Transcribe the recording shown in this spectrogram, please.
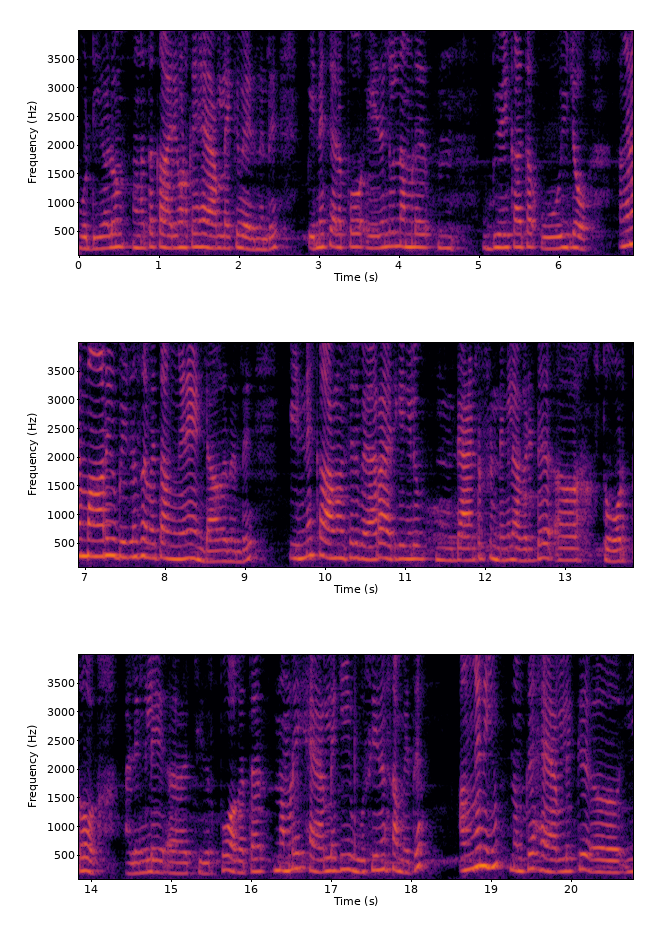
പൊടികളും അങ്ങനത്തെ കാര്യങ്ങളൊക്കെ ഹെയറിലേക്ക് വരുന്നുണ്ട്. പിന്നെ ചിലപ്പോൾ ഏതെങ്കിലും നമ്മൾ ഉപയോഗിക്കാത്ത ഓയിലോ അങ്ങനെ മാറി ഉപയോഗിക്കുന്ന സമയത്ത് അങ്ങനെ ഉണ്ടാകുന്നുണ്ട് പിന്നെ കാരണം വെച്ചാൽ വേറെ ആർക്കെങ്കിലും ഡാൻഡ്രഫ് ഉണ്ടെങ്കിൽ അവരുടെ തോർത്തോ അല്ലെങ്കിൽ ചീർപ്പോ അകത്തെ നമ്മൾ ഈ ഹെയറിലേക്ക് യൂസ് ചെയ്യുന്ന സമയത്ത് അങ്ങനെയും നമുക്ക് ഹെയറിലേക്ക് ഈ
